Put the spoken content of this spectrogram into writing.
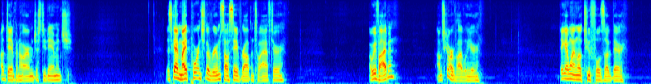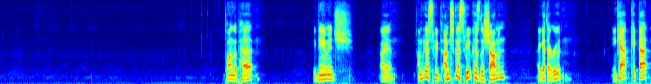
I'll dampen harm, just do damage. This guy might port into the room, so I'll save Rob until after. Are we vibing? I'm just gonna revival here. I think I went a little too full zug there. Taunting the pet. Big damage. Alright. I'm gonna sweep I'm just gonna sweep because the shaman. I get that root. Incap, kick that.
